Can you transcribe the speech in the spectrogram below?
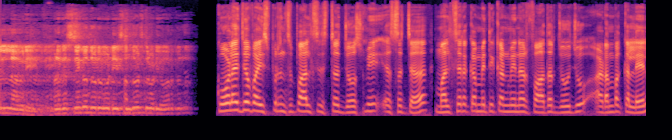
എല്ലാവരെയും വളരെ സ്നേഹത്തോടുകൂടി സന്തോഷത്തോടുകൂടി ഓർക്കുന്നു. College vice principal sister Josmi S H മത്സര committee convener father Joju Adampakkallel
